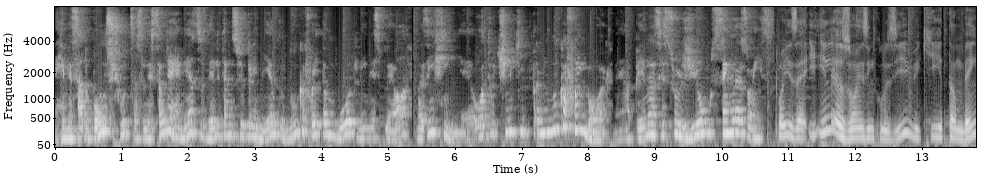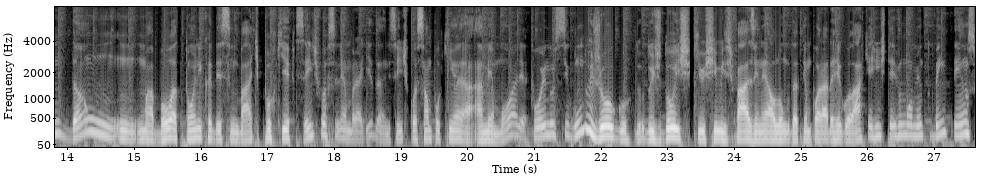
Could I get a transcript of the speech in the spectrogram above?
arremessado bons chutes, a seleção de arremessos dele tá me surpreendendo, nunca foi tão boa que nem nesse playoff, mas enfim, é outro time que para mim nunca foi embora, né? apenas ressurgiu sem lesões. Pois é, e, e lesões inclusive que também dão um, uma boa tônica desse embate, porque se a gente for se lembrar aqui, Dani, se a gente coçar um pouquinho a, a memória, foi no segundo jogo do, dos dois que os times fazem, né, ao longo da temporada regular, que a gente teve um momento bem tenso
